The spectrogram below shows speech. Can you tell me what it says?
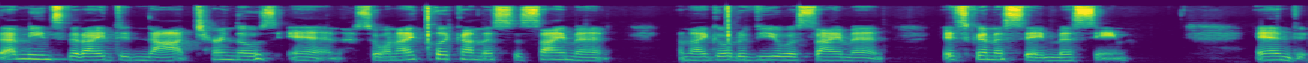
that means that I did not turn those in. So when I click on this assignment and I go to view assignment, it's going to say missing. And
